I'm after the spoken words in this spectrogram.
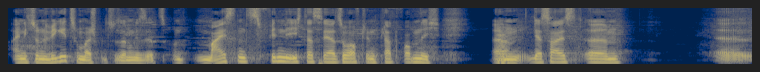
eigentlich so eine WG zum Beispiel zusammengesetzt. Und meistens finde ich das ja so auf den Plattformen nicht. Ja. Ähm, das heißt, ähm, äh,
